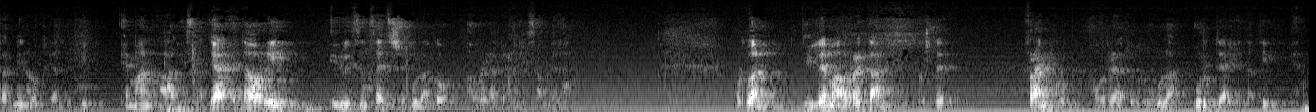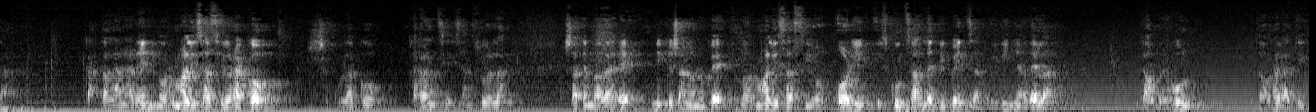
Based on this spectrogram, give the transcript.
terminologia dutik eman ahal izatea eta horri iruditzen zait sekulako aurrerapena izan dela. Orduan, dilema horretan, ikuste, Franco aurreratu dugula urte haietatik eta katalanaren normalizaziorako sekulako garrantzia izan zuela. Esaten bada ere, nik esan nuke normalizazio hori hizkuntza aldetik behintzat egina dela gaur egun eta horregatik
